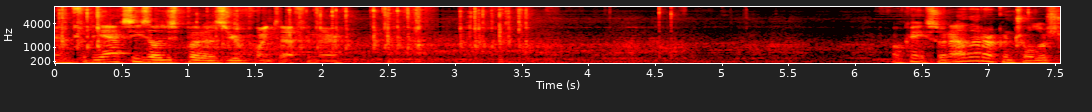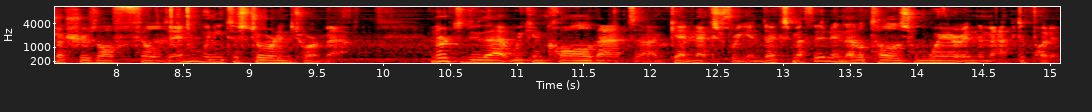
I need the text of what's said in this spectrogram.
And for the axes, I'll just put a 0 0.f in there. Okay, so now that our controller structure is all filled in, we need to store it into our map. In order to do that, we can call that uh, getNextFreeIndex method, and that'll tell us where in the map to put it.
